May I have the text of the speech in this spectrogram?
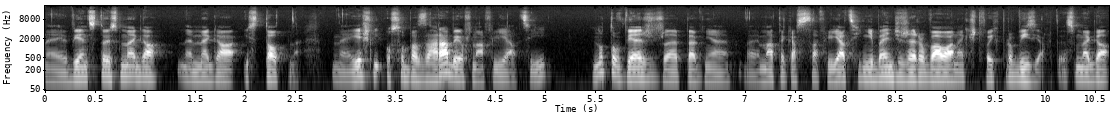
E, Więc to jest mega, mega istotne. E, Jeśli osoba zarabia już na afiliacji, no to wiesz, że pewnie e, matka z afiliacji nie będzie żerowała na jakichś Twoich prowizjach. To jest mega,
